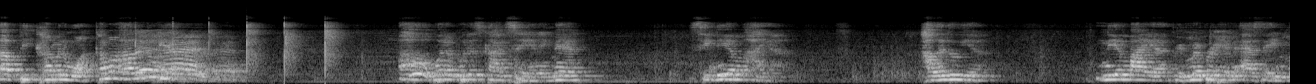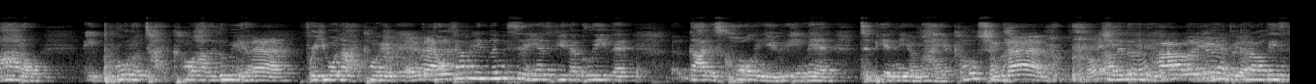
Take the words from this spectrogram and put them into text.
of becoming one. Come on, hallelujah. Yes. Oh, what, what is God saying? Amen. See, Nehemiah. Hallelujah. Nehemiah, remember him as a model, a prototype. Come on, hallelujah Amen. for you and I. Come on here. Amen. Those, how many, let me see the hands of you that believe that God is calling you, amen, to be a Nehemiah. Come on, somebody. Amen. Hallelujah. Amen. Look at all these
